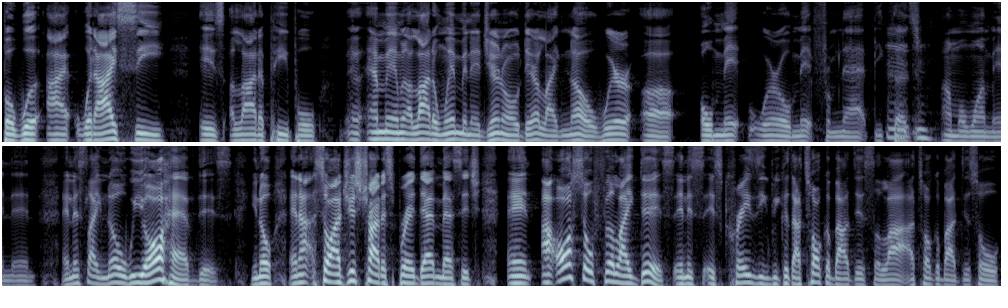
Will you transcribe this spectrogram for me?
But what i what i see is a lot of people i mean a lot of women in general they're like no we're uh omit we're omit from that because i'm a woman and and it's like no we all have this you know? And i so i just try to spread that message. And i also feel like this and it's it's crazy because i talk about this a lot. I talk about this whole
